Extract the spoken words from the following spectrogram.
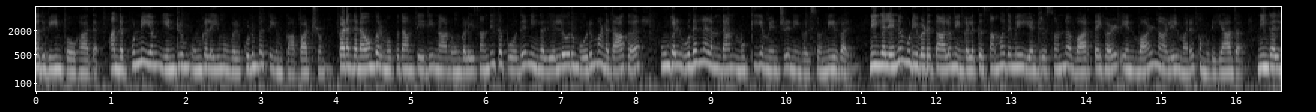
அது வீண் போகாத. அந்த புண்ணியம் என்றும் உங்களையும் உங்கள் குடும்பத்தையும் காப்பாற்றும். கடந்த நவம்பர் முப்பதாம் தேதி நான் உங்களை சந்தித்த போது நீங்கள் எல்லோரும் ஒருமனதாக உங்கள் உடல்நலம்தான் முக்கியம் என்று நீங்கள் சொன்னீர்கள். நீங்கள் என்ன முடிவெடுத்தாலும் எங்களுக்கு சம்மதமே என்று சொன்ன வார்த்தைகள் என் வாழ்நாளில் மறக்க முடியாது. நீங்கள்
